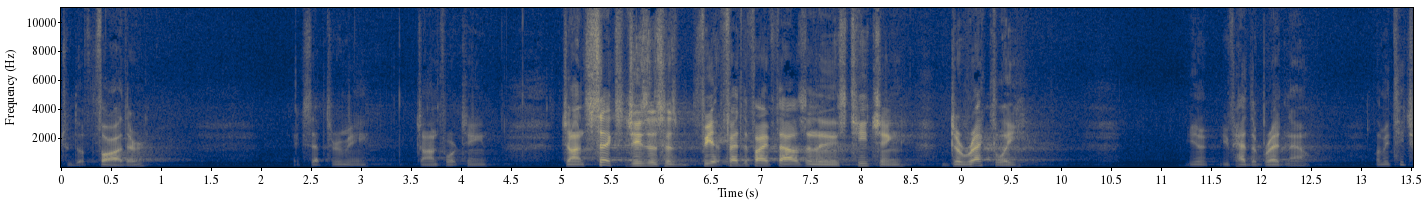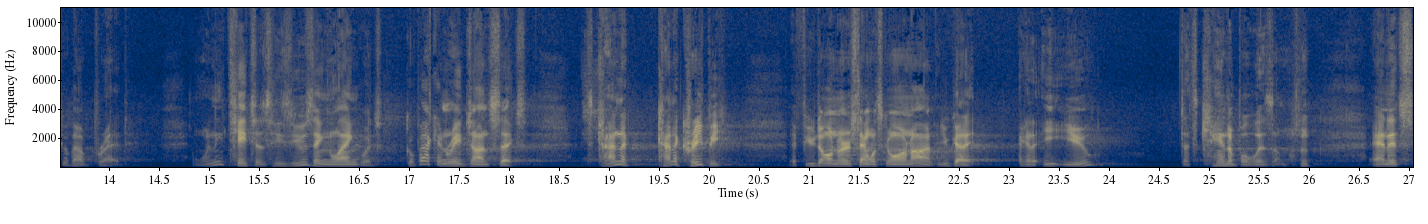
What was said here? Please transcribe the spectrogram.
to the Father except through me. John 14. John 6, Jesus has fed the 5,000 and he's teaching directly. You, you've had the bread now. Let me teach you about bread. And when he teaches, he's using language. Go back and read John 6. It's kind of kind of creepy if you don't understand what's going on. You got to, I got to eat you. That's cannibalism. and it's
